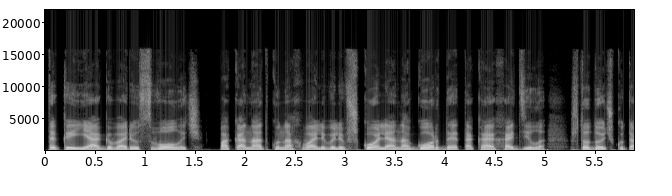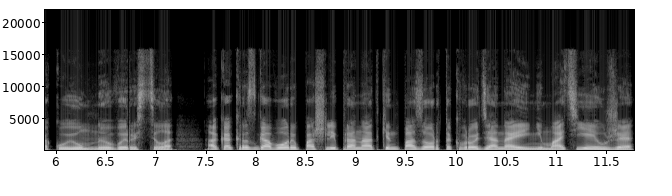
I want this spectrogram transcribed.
«Так и я говорю, сволочь. Пока Натку нахваливали в школе, она гордая такая ходила, что дочку такую умную вырастила. А как разговоры пошли про Наткин позор, так вроде она и не мать ей уже.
